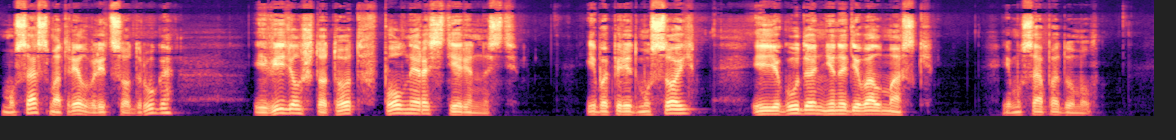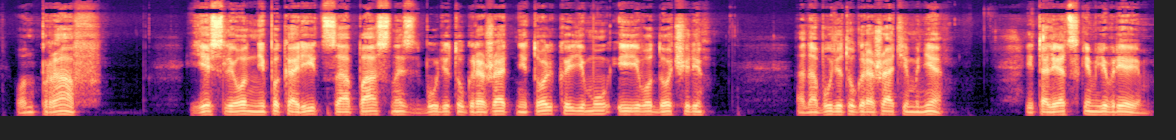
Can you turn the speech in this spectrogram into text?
Муса смотрел в лицо друга и видел, что тот в полной растерянности, ибо перед Мусой и Ягуда не надевал маски. И Муса подумал, он прав, если он не покорится, опасность будет угрожать не только ему и его дочери, она будет угрожать и мне, и талецким евреям,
